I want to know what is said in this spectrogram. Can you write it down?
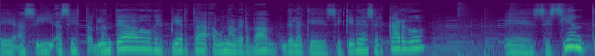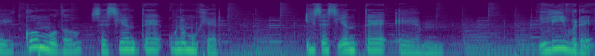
eh, así, así está planteado, despierta a una verdad de la que se quiere hacer cargo, eh, se siente cómodo, se siente una mujer y se siente em, libre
